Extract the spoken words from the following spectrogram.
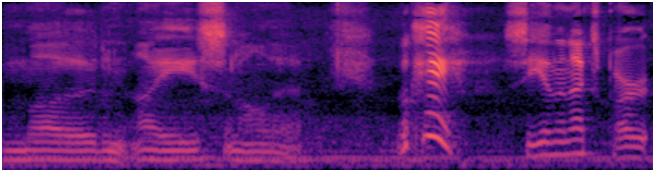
mud and ice and all that. Okay, see you in the next part.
